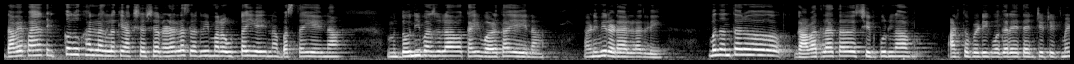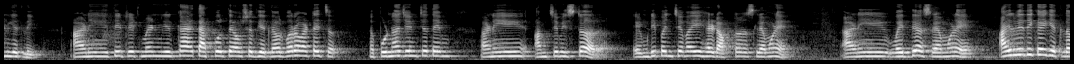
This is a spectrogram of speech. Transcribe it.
डाव्या पायात इतकं दुखायला लागलं की अक्षरशः रडायलाच लागली. मला उठता येईना बसता येईना दोन्ही बाजूला काही वळता येईना आणि मी रडायला लागली. मग नंतर गावातला आता शिरपूरला ऑर्थोपेडिक वगैरे त्यांची ट्रीटमेंट घेतली आणि ती ट्रीटमेंट काय तात्पुरते औषध घेतल्यावर बरं वाटायचं. पुन्हा जेमचे तेम आणि आमचे मिस्टर एम डी पंचबाई हे डॉक्टर असल्यामुळे आणि वैद्य असल्यामुळे आयुर्वेदिकही घेतलं.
